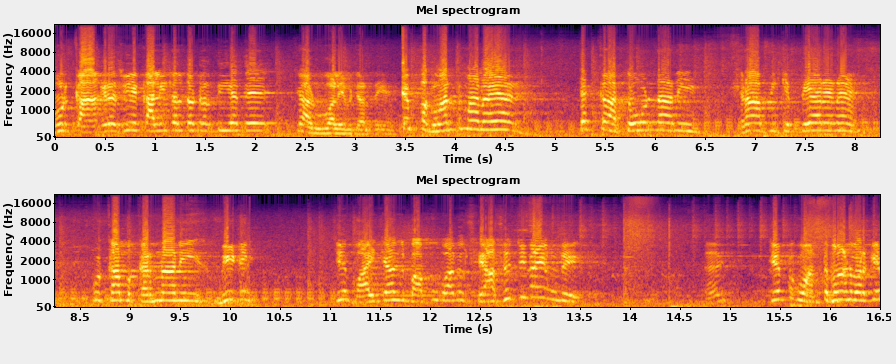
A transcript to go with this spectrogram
ਹੁਣ ਕਾਂਗਰਸ ਵੀ ਅਕਾਲੀ ਦਲ ਤੋਂ ਡਰਦੀ ਹੈ ਤੇ ਝਾੜੂ ਵਾਲੇ ਵੀ ਡਰਦੇ ਆ ਤੇ ਭਗਵੰਤ ਮਾਨ ਆਇਆ ਟੱਕਾ ਤੋੜਨਾ ਨਹੀਂ, ਸ਼ਰਾਬ ਪੀ ਕੇ ਪਿਆ ਰਹਿਣਾ ਕੋਈ ਕੰਮ ਕਰਨਾ ਨਹੀਂ ਮੀਟਿੰਗ ਜੇ ਬਾਈ ਚਾਂਸ ਬਾਪੂ ਬਾਦਲ ਸਿਆਸਤ 'ਚ ਨਹੀਂ ਹੁੰਦੇ, ਹੈਂ? ਜੇ ਭਗਵੰਤ ਮਾਨ ਵਰਗੇ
